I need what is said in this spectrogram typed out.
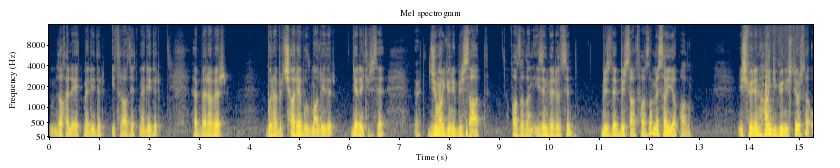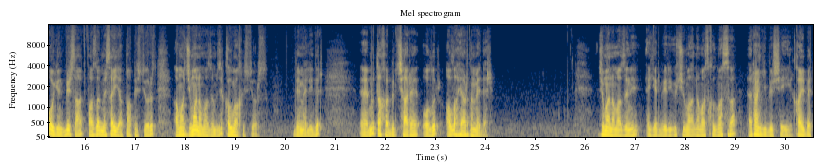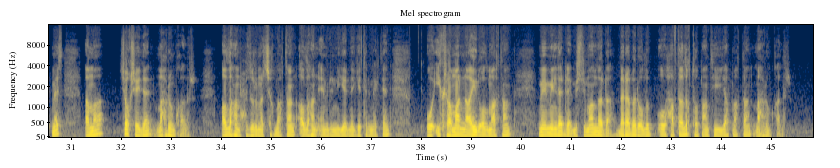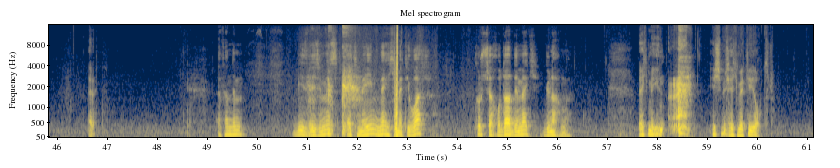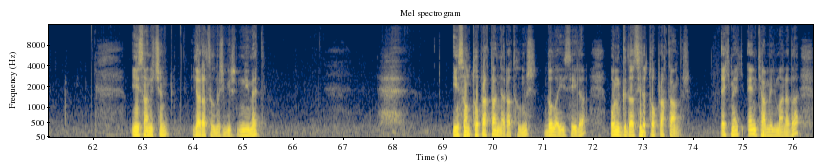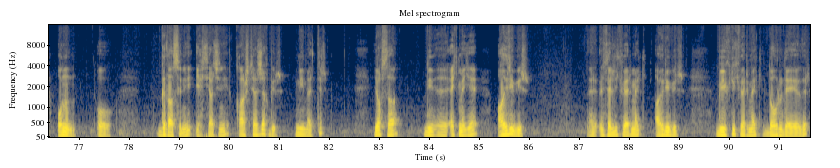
müdahale etmelidir, itiraz etmelidir. Hep beraber buna bir çare bulmalıdır. Gerekirse evet, cuma günü bir saat fazladan izin verilsin. Biz de bir saat fazla mesai yapalım. İşveren hangi gün istiyorsa o gün bir saat fazla mesai yapmak istiyoruz. Ama cuma namazımızı kılmak istiyoruz demelidir. E, mutlaka bir çare olur. Allah yardım eder. Cuma namazını eğer biri üç cuma namaz kılmazsa herhangi bir şeyi kaybetmez ama çok şeyden mahrum kalır. Allah'ın huzuruna çıkmaktan, Allah'ın emrini yerine getirmekten, o ikrama nail olmaktan, müminlerle, Müslümanlarla beraber olup o haftalık toplantıyı yapmaktan mahrum kalır. Evet. Efendim bir izleyicimiz ekmeğin ne hikmeti var? Kürtçe huda demek günah mı? Ekmeğin hiçbir hikmeti yoktur. İnsan için yaratılmış bir nimet. İnsan topraktan yaratılmış. Dolayısıyla onun gıdası da topraktandır. Ekmek en kamil manada onun o gıdasını, ihtiyacını karşılayacak bir nimettir. Yoksa ekmeğe ayrı bir e, özellik vermek, ayrı bir büyüklük vermek doğru değildir.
